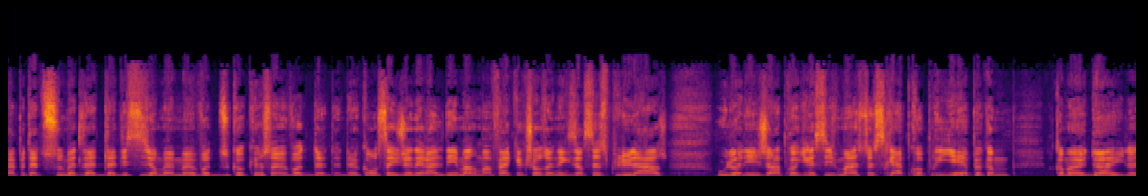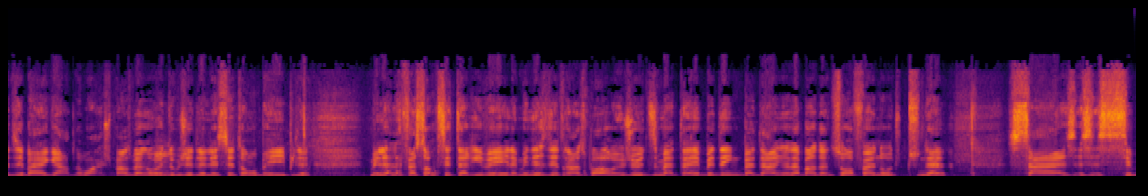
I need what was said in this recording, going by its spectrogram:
Euh, peut-être soumettre la, la, décision, même un vote du caucus, un vote d'un conseil général des membres, en faire quelque chose, un exercice plus large, où là, les gens, progressivement, se seraient appropriés, un peu comme comme un deuil, là, dire, ben, regarde, ouais, je pense bien qu'on va être hmm. obligé de le laisser tomber. Puis Mais là, la façon que c'est arrivé, la ministre des Transports, un jeudi matin, beding badang, on abandonne ça, on fait un autre tunnel ça c'est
